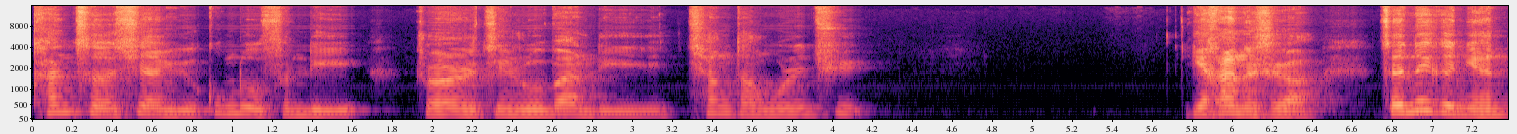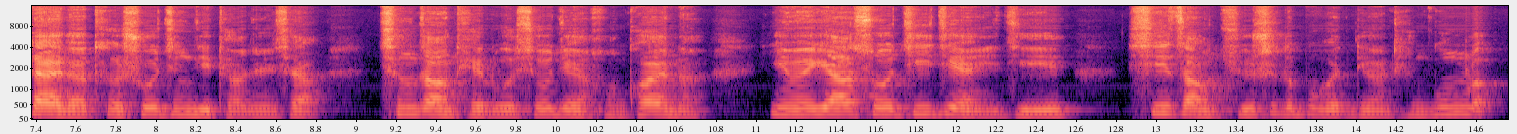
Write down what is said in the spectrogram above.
勘测线与公路分离，转而进入万里羌塘无人区。遗憾的是啊，在那个年代的特殊经济条件下，青藏铁路修建很快呢，因为压缩基建以及西藏局势的不稳定停工了。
